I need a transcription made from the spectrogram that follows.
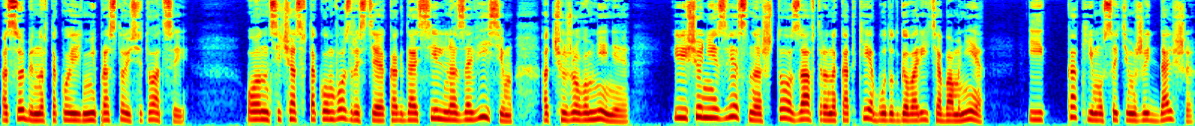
особенно в такой непростой ситуации. Он сейчас в таком возрасте, когда сильно зависим от чужого мнения, И еще неизвестно, что завтра на катке будут говорить обо мне и как ему с этим жить дальше.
